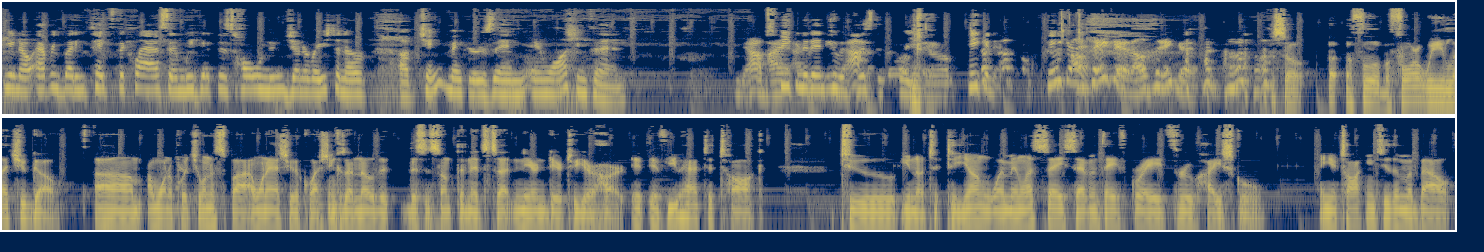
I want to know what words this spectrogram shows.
you know everybody takes the class and we get this whole new generation of of change makers in in Washington. Yeah, I'm speaking I, I it into existence for you. I'm speaking it. I'm speaking I'll it. take it. I'll take it. so, uh, Afua, before we let you go, um, I want to put you on the spot. I want to ask you a question because I know that this is something that's uh, near and dear to your heart. If, if you had to talk to, you know, to, to young women, let's say seventh, eighth grade through high school, and you're talking to them about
